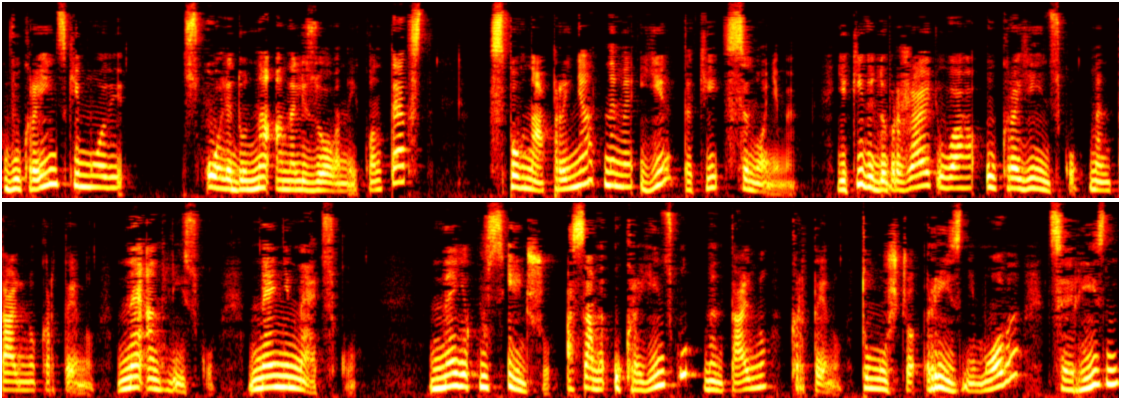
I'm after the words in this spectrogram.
в українській мові з огляду на аналізований контекст сповна прийнятними є такі синоніми, які відображають увага українську ментальну картину, не англійську, не німецьку, не якусь іншу, а саме українську ментальну картину. Тому що різні мови це різні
